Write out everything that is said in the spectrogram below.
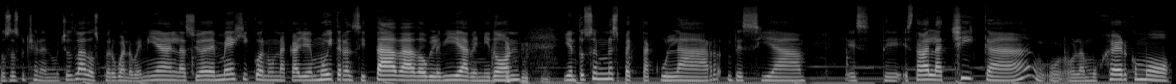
los escuchan en muchos lados, pero bueno, venía en la Ciudad de México, en una calle muy transitada, doble vía, avenidón, y entonces en un espectacular decía, este, estaba la chica o, la mujer como,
